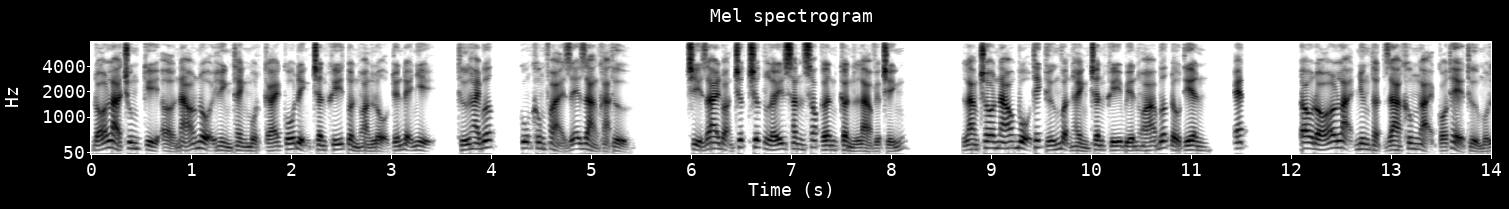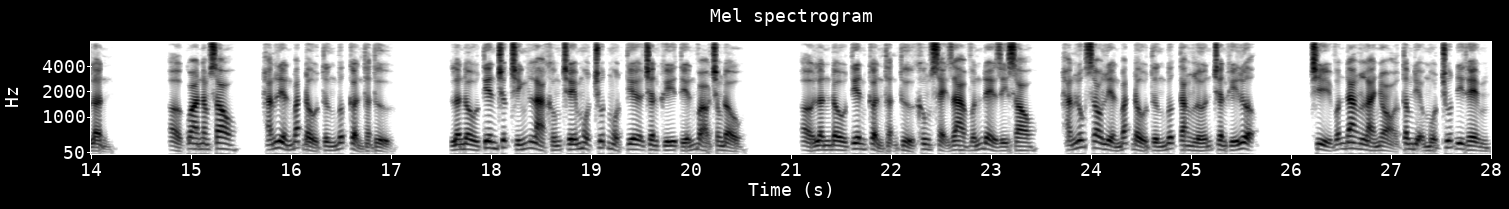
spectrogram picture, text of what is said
Đó là trung kỳ ở não nội hình thành một cái cố định chân khí tuần hoàn lộ tuyến đệ nhị, thứ hai bước cũng không phải dễ dàng khả thử. Chỉ giai đoạn trước trước lấy săn sóc gân cần là việc chính làm cho não bộ thích ứng vận hành chân khí biến hóa bước đầu tiên, s. Sau đó lại nhưng thật ra không ngại có thể thử một lần. Ở qua năm sau, hắn liền bắt đầu từng bước cẩn thận thử. Lần đầu tiên trước chính là khống chế một chút một tia chân khí tiến vào trong đầu. Ở lần đầu tiên cẩn thận thử không xảy ra vấn đề gì sau, hắn lúc sau liền bắt đầu từng bước tăng lớn chân khí lượng. Chỉ vẫn đang là nhỏ tâm địa một chút đi thêm,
